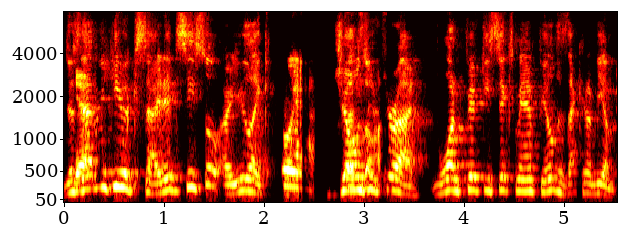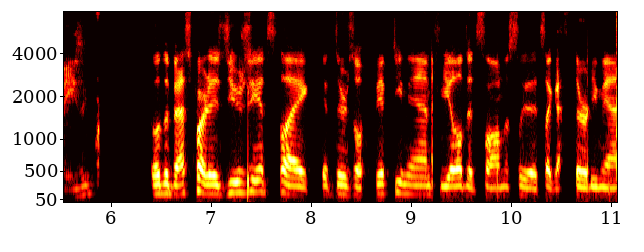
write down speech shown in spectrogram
does yeah. that make you excited, Cecil? Are you like Oh yeah. Jones That's for a 156 man field? Is that going to be amazing? Well, the best part is usually it's like if there's a 50 man field, it's honestly it's like a 30 man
